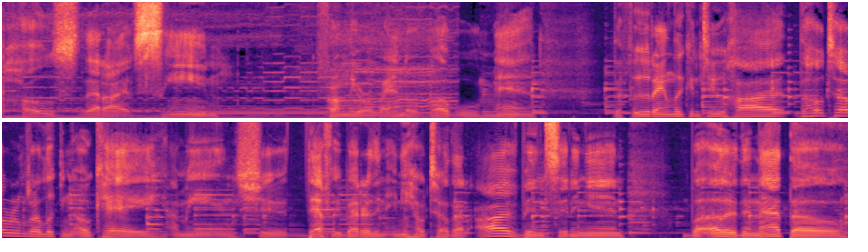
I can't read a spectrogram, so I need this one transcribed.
posts that I've seen from the Orlando bubble, man, the food ain't looking too hot. The hotel rooms are looking okay. I mean, shoot, definitely better than any hotel that I've been sitting in. But other than that, though,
